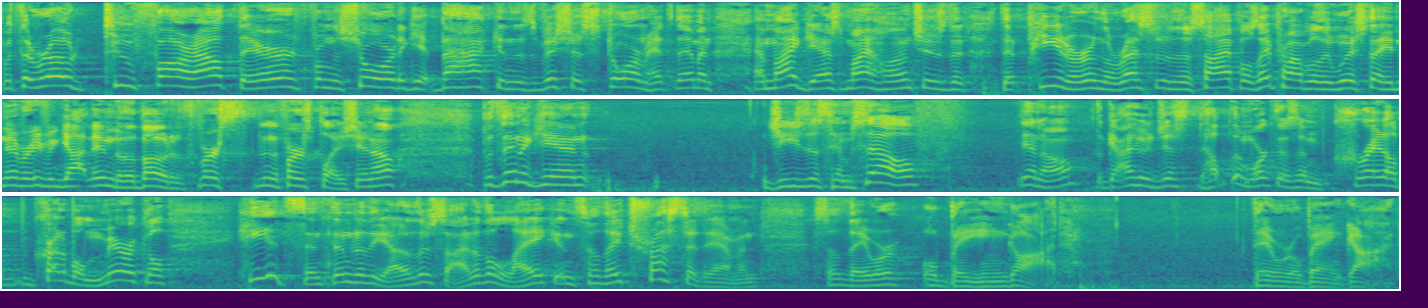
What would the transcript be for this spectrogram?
But the rowed too far out there from the shore to get back, and this vicious storm hit them. And, and my guess, my hunch is that, that Peter and the rest of the disciples, they probably wish they had never even gotten into the boat at first, in the first place, you know? But then again, Jesus himself, you know, the guy who just helped them work this incredible, incredible miracle, he had sent them to the other side of the lake, and so they trusted him. And so they were obeying God. They were obeying God.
